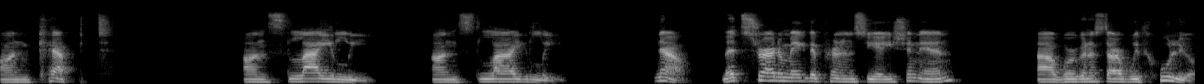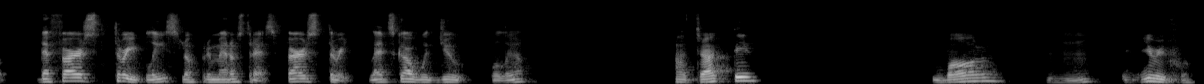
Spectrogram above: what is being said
unkept, unslyly, unslyly. Now, let's try to make the pronunciation and uh, we're gonna start with Julio. The first three, please, los primeros tres, first three. Let's go with you, Julio. Attractive, bold, Mhm. beautiful.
